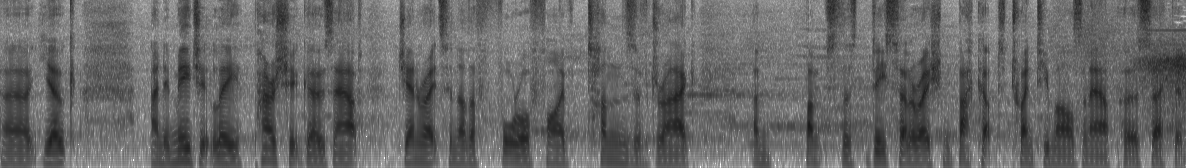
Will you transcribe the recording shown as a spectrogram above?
uh, yoke, and immediately parachute goes out, generates another four or five tons of drag, and bumps the deceleration back up to 20 miles an hour per second.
